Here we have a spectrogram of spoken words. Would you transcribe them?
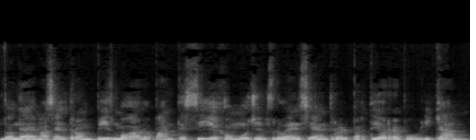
donde además el trompismo galopante sigue con mucha influencia dentro del Partido Republicano.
